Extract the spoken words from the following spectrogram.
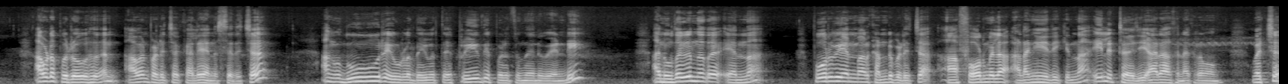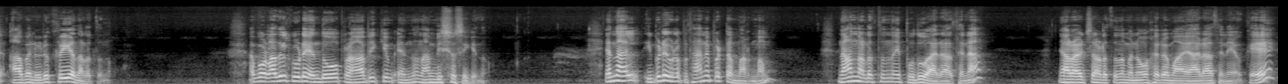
അവിടെ പുരോഹിതൻ അവൻ പഠിച്ച കലയനുസരിച്ച് അങ്ങ് ദൂരെയുള്ള ദൈവത്തെ പ്രീതിപ്പെടുത്തുന്നതിന് വേണ്ടി അതിനുതകുന്നത് എന്ന് പൂർവികന്മാർ കണ്ടുപിടിച്ച ആ ഫോർമുല അടങ്ങിയിരിക്കുന്ന ഈ ലിറ്റേജി ആരാധനാക്രമം വച്ച് അവനൊരു ക്രിയ നടത്തുന്നു. അപ്പോൾ അതിൽ കൂടെ എന്തോ പ്രാപിക്കും എന്ന് നാം വിശ്വസിക്കുന്നു. എന്നാൽ ഇവിടെയുള്ള പ്രധാനപ്പെട്ട മർമ്മം നാം നടത്തുന്ന ഈ പൊതു ആരാധന ഞായറാഴ്ച നടത്തുന്ന മനോഹരമായ ആരാധനയൊക്കെ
